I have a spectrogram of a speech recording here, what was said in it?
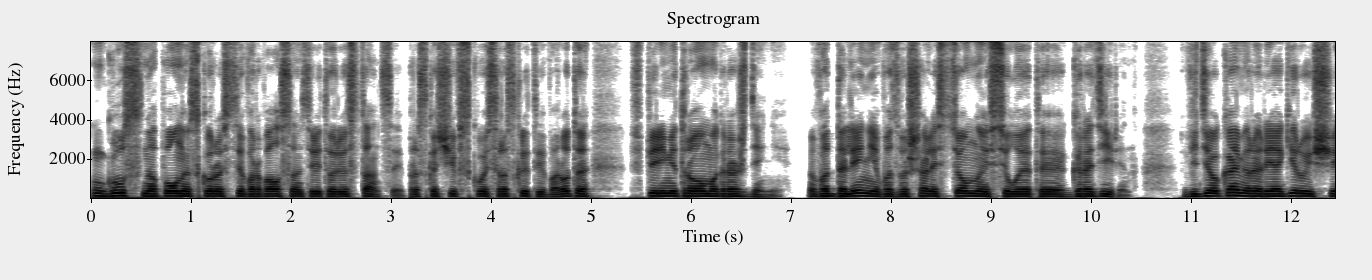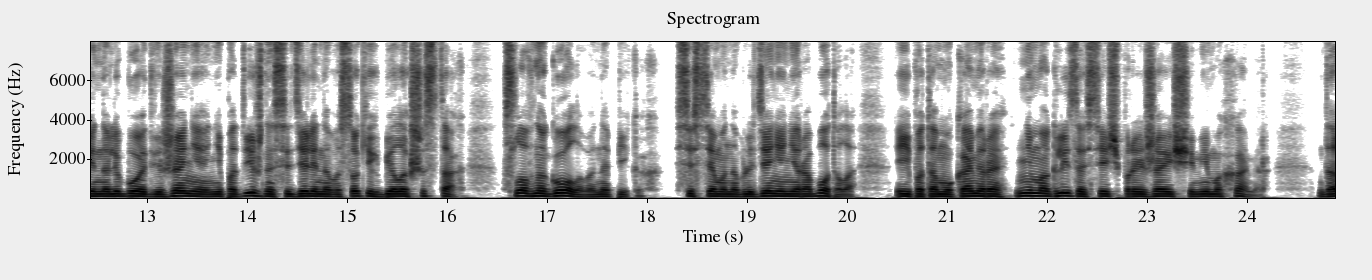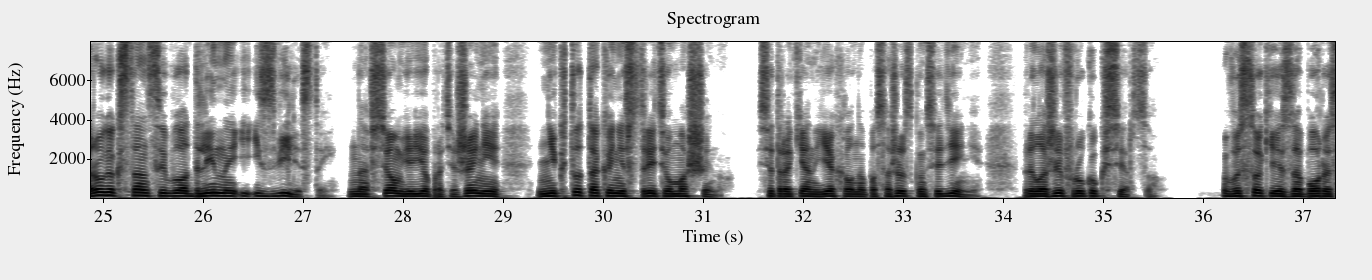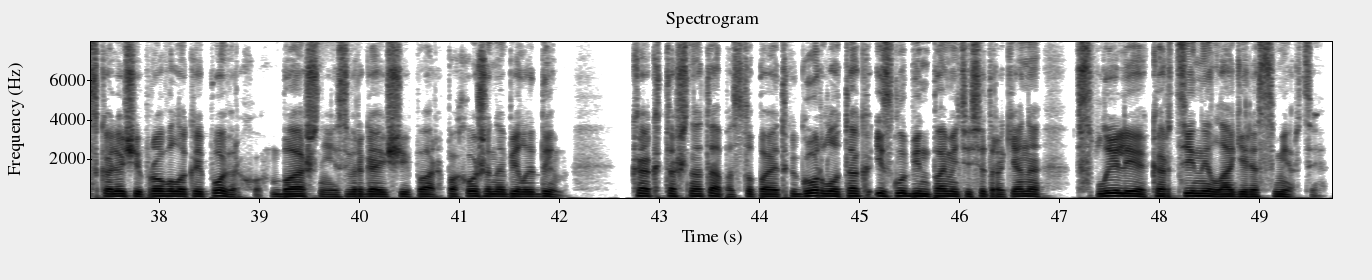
Гус на полной скорости ворвался на территорию станции, проскочив сквозь раскрытые ворота в периметровом ограждении. В отдалении возвышались темные силуэты градирин. Видеокамеры, реагирующие на любое движение, неподвижно сидели на высоких белых шестах, словно головы на пиках. Система наблюдения не работала, и потому камеры не могли засечь проезжающий мимо Хаммер. Дорога к станции была длинной и извилистой. На всем ее протяжении никто так и не встретил машину. Сетракян ехал на пассажирском сиденье, приложив руку к сердцу. Высокие заборы с колючей проволокой поверху, башни, извергающие пар, похожи на белый дым. Как тошнота подступает к горлу, так из глубин памяти Сетракяна всплыли картины лагеря смерти.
